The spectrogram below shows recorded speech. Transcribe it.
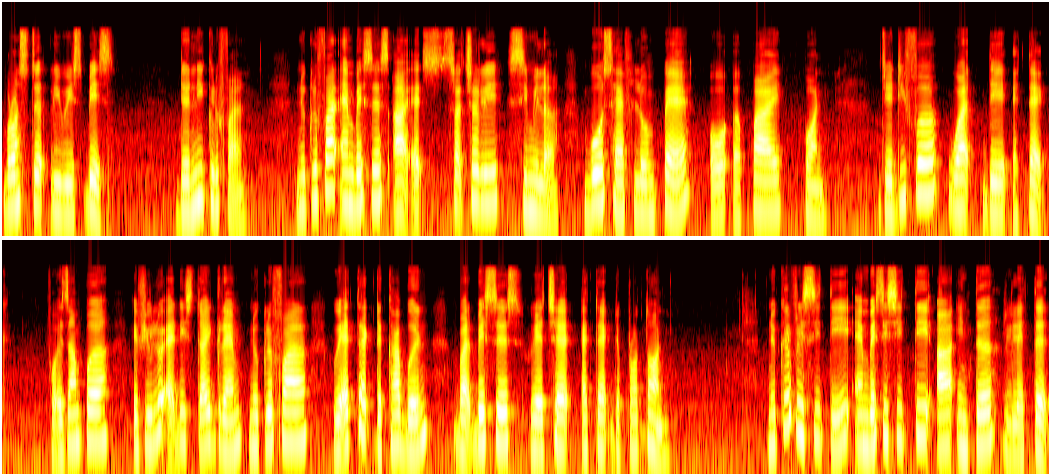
Bronsted Lewis base. The nucleophile. Nucleophile and bases are structurally similar. Both have lone pair or a pi bond. They differ what they attack. For example, if you look at this diagram, nucleophile will attack the carbon but bases will attack, the proton. Nucleophilicity and basicity are interrelated.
